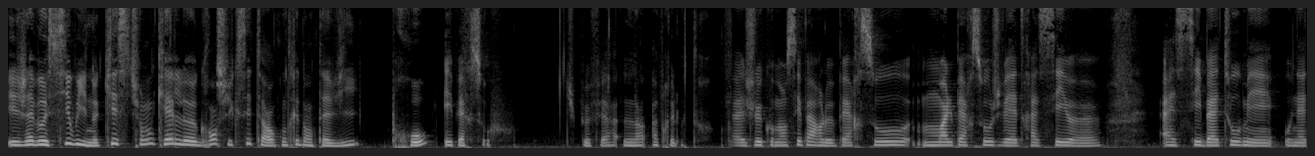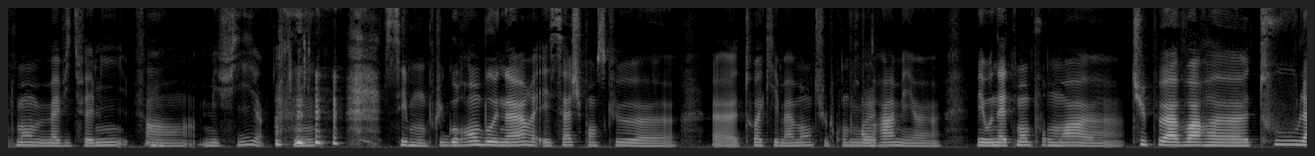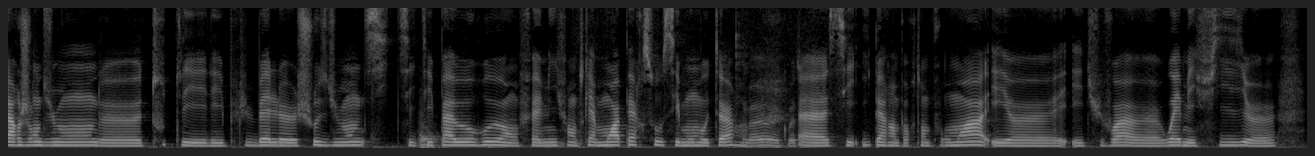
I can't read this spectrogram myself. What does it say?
Et j'avais aussi, oui, une question. Quel grand succès tu as rencontré dans ta vie pro et perso. Tu peux faire l'un après l'autre. Euh, je vais commencer par le perso. Moi, le perso, je vais être assez, euh, assez bateau, mais honnêtement, ma vie de famille, enfin, mm. mes filles, c'est mon plus grand bonheur. Et ça, je pense que euh, toi qui es maman, tu le comprendras, mais mais honnêtement, pour moi, euh, tu peux avoir euh, tout l'argent du monde, euh, toutes les, plus belles choses du monde. Si tu n'es pas heureux en famille, enfin, en tout cas, moi, perso, c'est mon moteur. Bah c'est hyper important pour moi. Et, et tu vois, ouais, mes filles,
